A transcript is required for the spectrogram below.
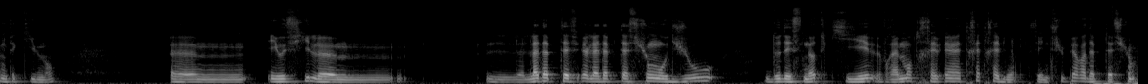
effectivement. Euh, et aussi le l'adaptation audio de Death Note qui est vraiment très euh, très très bien. C'est une super adaptation.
